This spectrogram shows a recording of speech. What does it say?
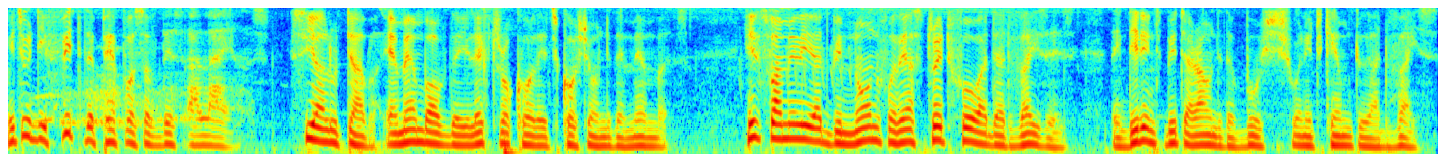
which would defeat the purpose of this alliance. Sialutaba, a member of the Electoral College, cautioned the members. His family had been known for their straightforward advices. They didn't beat around the bush when it came to advice.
